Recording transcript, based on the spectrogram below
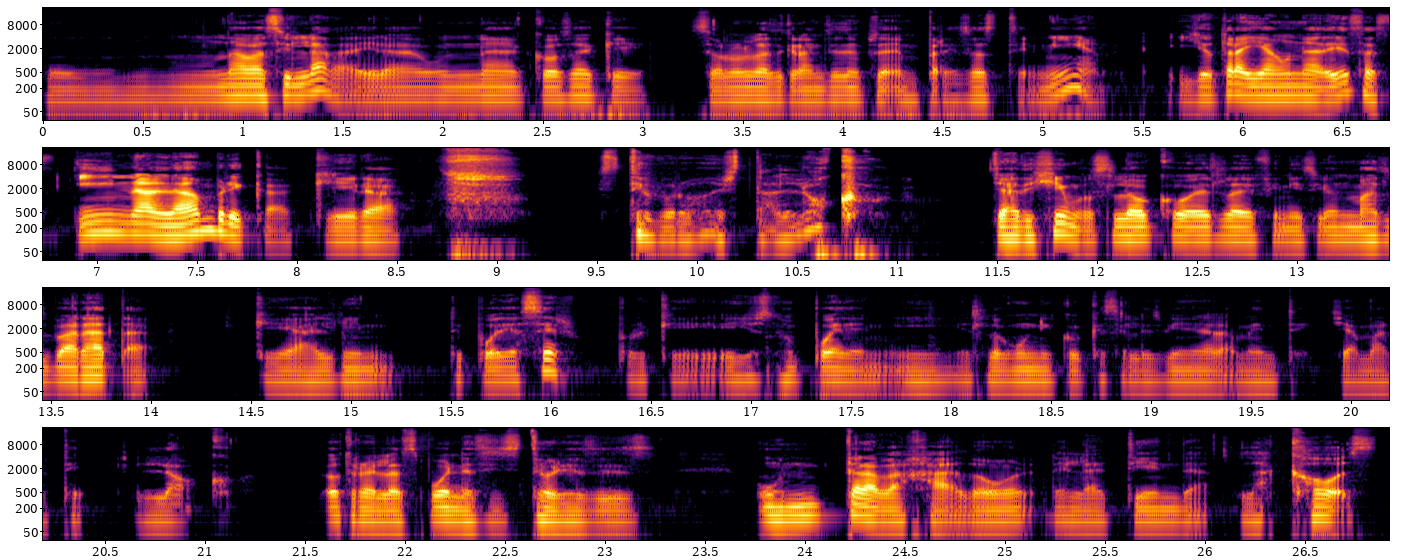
una vacilada, era una cosa que solo las grandes em-, empresas tenían. Y yo traía una de esas, inalámbrica, que era este brother está loco. Ya dijimos, loco es la definición más barata que alguien te puede hacer, porque ellos no pueden y es lo único que se les viene a la mente, llamarte loco. Otra de las buenas historias es un trabajador de la tienda Lacoste,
